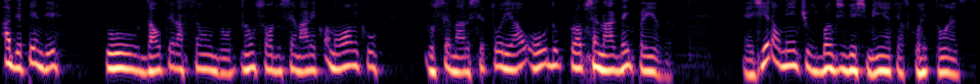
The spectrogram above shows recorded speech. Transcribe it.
a depender do, da alteração do, não só do cenário econômico, do cenário setorial ou do próprio cenário da empresa. É, geralmente, os bancos de investimento e as corretoras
